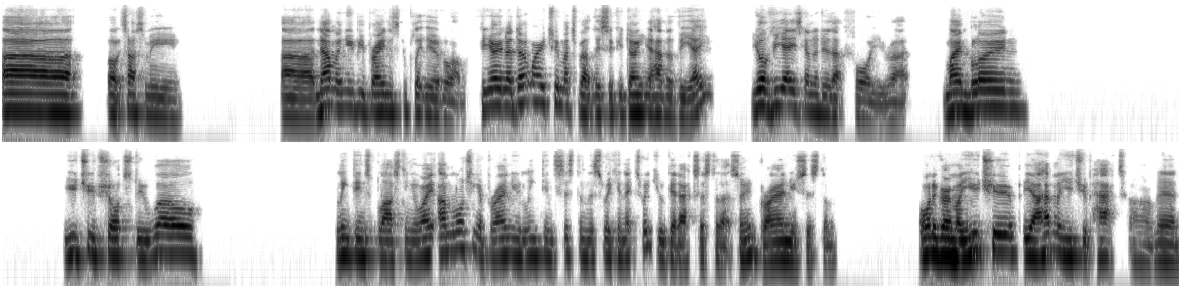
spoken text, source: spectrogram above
Uh, oh, it's asking me. Uh, now my newbie brain is completely overwhelmed. Fiona, don't worry too much about this if you don't you have a VA. Your VA is going to do that for you, right? Mind blown. YouTube Shorts do well. LinkedIn's blasting away. I'm launching a brand new LinkedIn system this week and next week. You'll get access to that soon. Brand new system. I want to grow my YouTube. Yeah, I had my YouTube hacked. Oh man,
